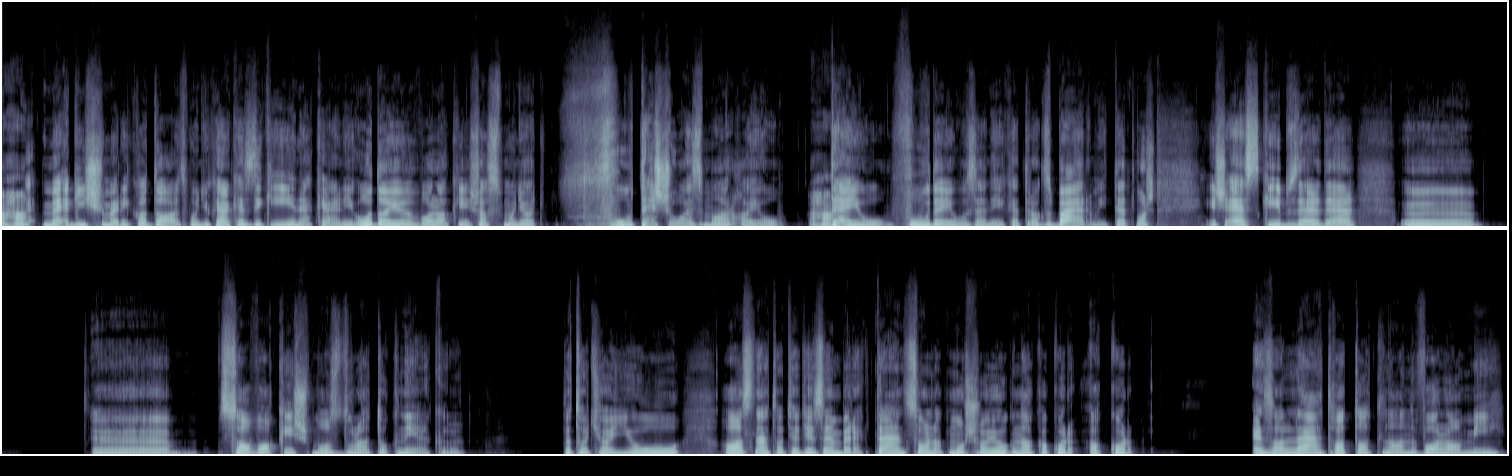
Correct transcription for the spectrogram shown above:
Aha. megismerik a dalt, mondjuk elkezdik énekelni, oda jön valaki, és azt mondja, hogy fú, tesó, ez marha jó. Aha. De jó, fú, de jó zenéket raksz, bármit. Tehát most, és ezt képzeld el ö, ö, szavak és mozdulatok nélkül. Tehát, hogyha jó, ha azt látod, hogy az emberek táncolnak, mosolyognak, akkor, akkor ez a láthatatlan valami,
